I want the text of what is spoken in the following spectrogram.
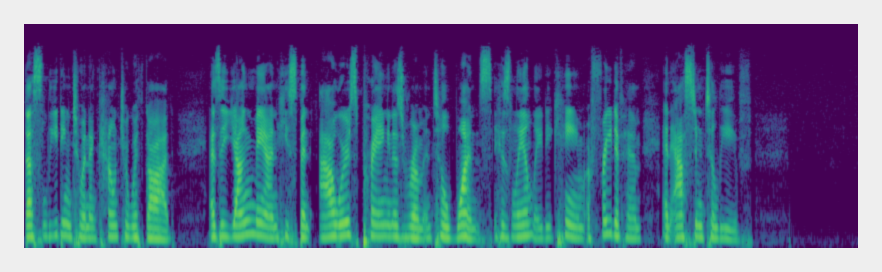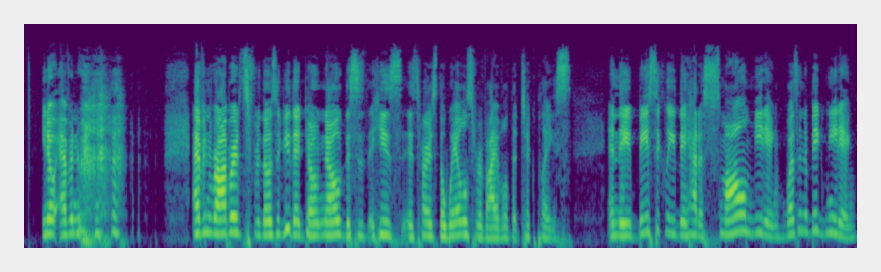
thus leading to an encounter with God. As a young man, he spent hours praying in his room until once his landlady came, afraid of him, and asked him to leave. You know, Evan. Evan Roberts, for those of you that don't know, this is he's as far as the Wales revival that took place. And they basically they had a small meeting, wasn't a big meeting,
